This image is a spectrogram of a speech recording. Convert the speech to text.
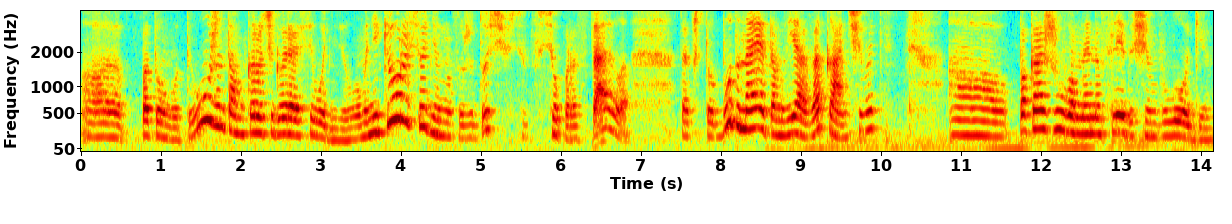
А, потом вот и ужин там, короче говоря, сегодня делала маникюр, и сегодня у нас уже дождь, все, все порастаяло. Так что буду на этом я заканчивать. А, покажу вам, наверное, в следующем влоге,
